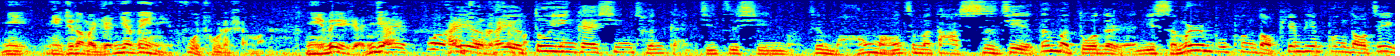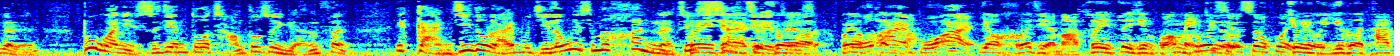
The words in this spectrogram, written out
你你知道吗？人家为你付出了什么？你为人家还有还有还有，都应该心存感激之心嘛。这茫茫这么大世界，那么多的人，你什么人不碰到？偏偏碰到这个人，不管你时间多长，都是缘分。你感激都来不及了，为什么恨呢？这世所以现在就说要界真是博爱博爱。要和解嘛。所以最近广美就和谐社会就有一个他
